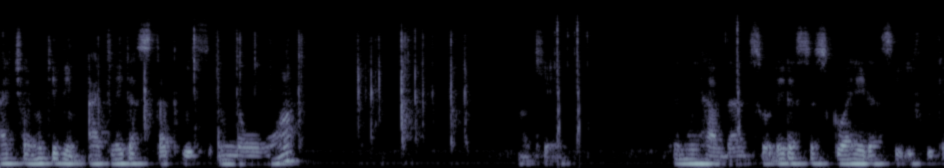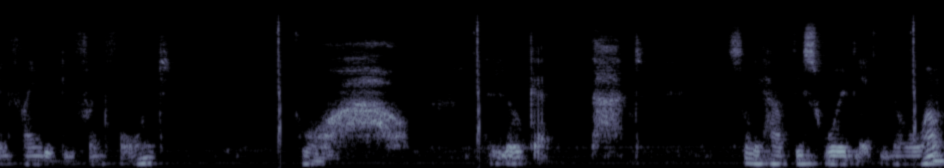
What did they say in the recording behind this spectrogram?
Actually not even arc. Let us start with no okay. Then we have that. So let us just go ahead and see if we can find a different font. Wow. Look at that. So we have this word like Noah.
